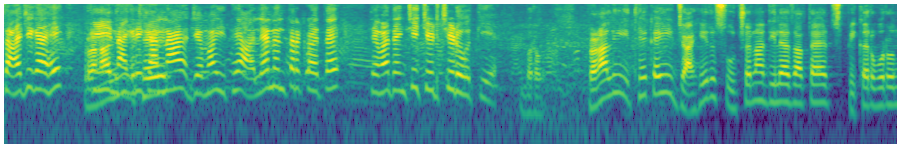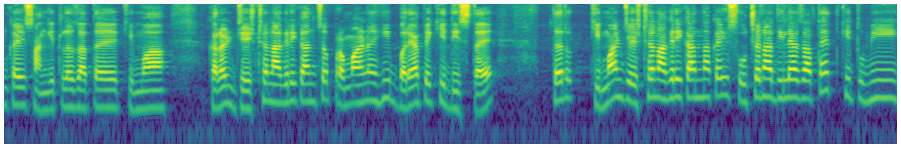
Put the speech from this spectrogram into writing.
साहजिक आहे की नागरिकांना जेव्हा इथे आल्यानंतर कळतंय तेव्हा त्यांची चिडचिड होतीये. बरोबर. प्रणाली इथे काही जाहीर सूचना दिल्या जात आहेत? स्पीकरवरून काही सांगितलं जात आहे? किंवा कारण ज्येष्ठ नागरिकांचं प्रमाणही बऱ्यापैकी दिसत आहे तर किमान ज्येष्ठ नागरिकांना काही सूचना दिल्या जात आहेत की तुम्ही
